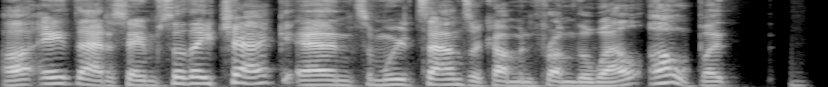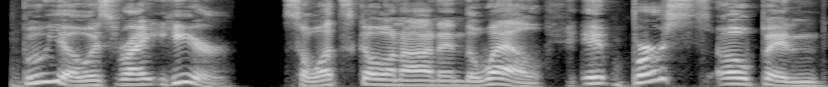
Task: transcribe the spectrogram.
Uh, ain't that a shame? So they check, and some weird sounds are coming from the well. Oh, but Buyo is right here. So what's going on in the well? It bursts open,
